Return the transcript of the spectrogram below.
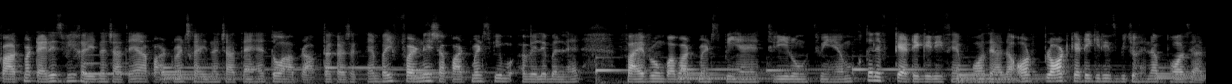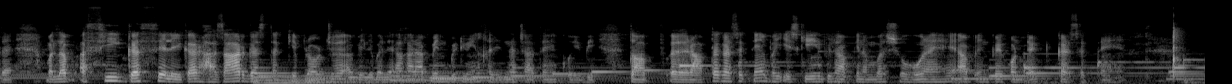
फातमा टेरिस भी ख़रीदना चाहते हैं, अपार्टमेंट्स ख़रीदना चाहते हैं तो आप रब्ता कर सकते हैं। भाई, फर्निश्ड अपार्टमेंट्स भी अवेलेबल हैं। फाइव रूम अपार्टमेंट्स भी हैं, थ्री रूम्स भी हैं, मुख्तलिफ़ कैटेगरीज हैं, बहुत ज़्यादा। और प्लॉट कैटेगरीज भी जो है ना, बहुत ज़्यादा है। मतलब अस्सी गज से लेकर हज़ार गज तक के प्लॉट जो है अवेलेबल है। अगर आप इन बिटवीन ख़रीदना चाहते हैं कोई भी तो आप रब्ता कर सकते हैं। भाई, स्क्रीन पर आपके नंबर शो हो रहे हैं, आप इन पर कॉन्टैक्ट कर सकते हैं।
